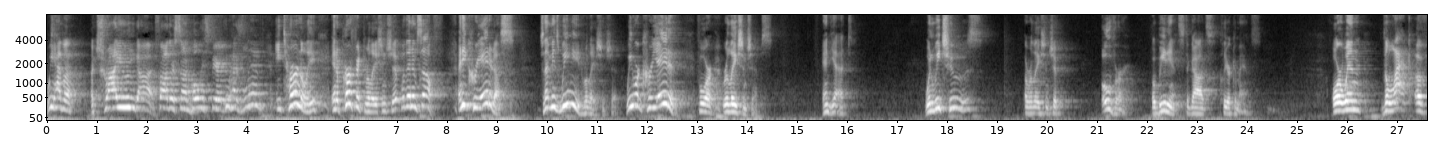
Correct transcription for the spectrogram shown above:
we have a, a triune god father son holy spirit who has lived eternally in a perfect relationship within himself. And he created us. So that means we need relationship. We were created for relationships. And yet, when we choose a relationship over obedience to God's clear commands, or when the lack of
